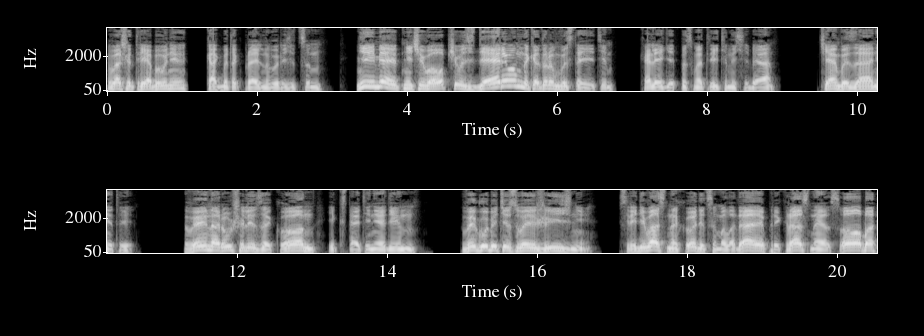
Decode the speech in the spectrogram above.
Ваши требования, как бы так правильно выразиться, не имеют ничего общего с деревом, на котором вы стоите. Коллеги, посмотрите на себя. Чем вы заняты? Вы нарушили закон, и, кстати, не один. Вы губите свои жизни. Среди вас находится молодая, прекрасная особа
